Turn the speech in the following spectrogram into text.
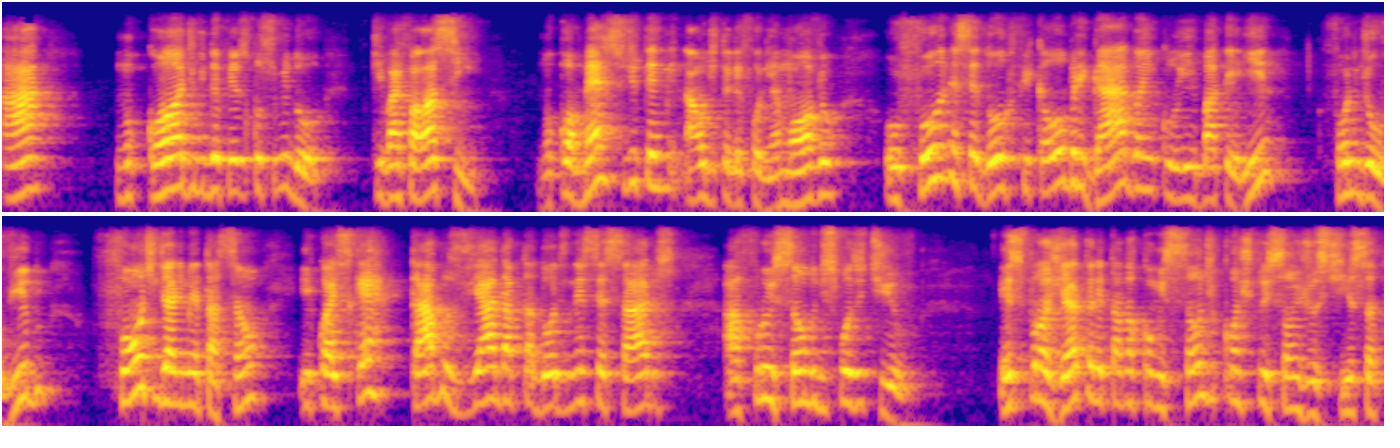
39A no Código de Defesa do Consumidor, que vai falar assim: no comércio de terminal de telefonia móvel, o fornecedor fica obrigado a incluir bateria, fone de ouvido, fonte de alimentação e quaisquer cabos e adaptadores necessários à fruição do dispositivo. Esse projeto está na Comissão de Constituição e Justiça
